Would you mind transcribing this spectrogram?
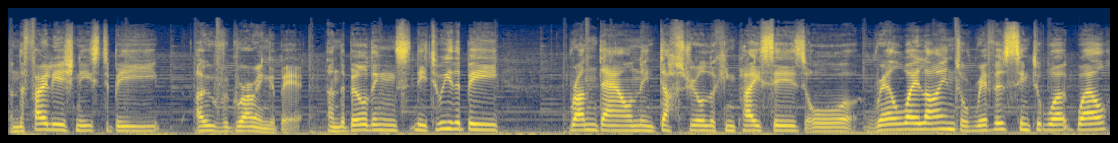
and the foliage needs to be overgrowing a bit, and the buildings need to either be run down industrial looking places or railway lines or rivers seem to work well.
